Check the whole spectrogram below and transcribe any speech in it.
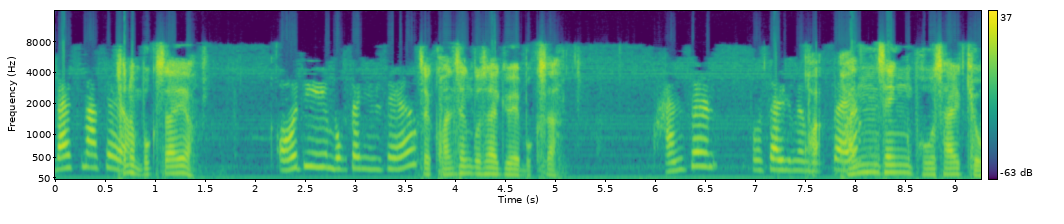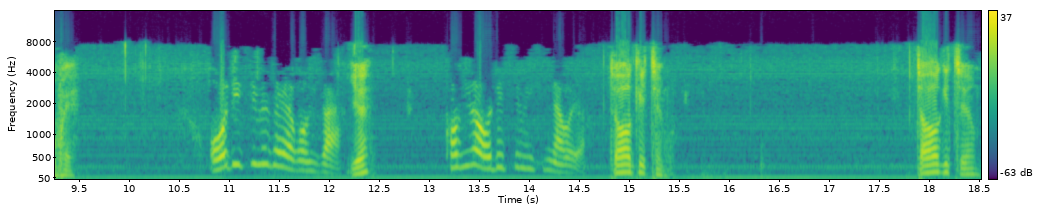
말씀하세요. 저는 목사예요. 어디 목사님이세요? 저 관생보살교회 목사. 관세보살님의 과- 목사요? 관생보살교회. 어디쯤이세요, 거기가? 예? 거기가 어디쯤이시냐고요? 저기쯤. 저기쯤.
